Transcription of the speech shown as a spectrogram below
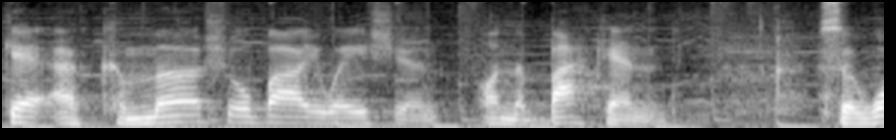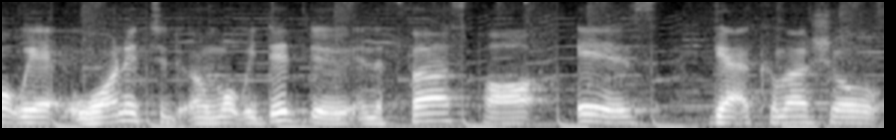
get a commercial valuation on the back end. So what we wanted to do and what we did do in the first part is get a commercial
